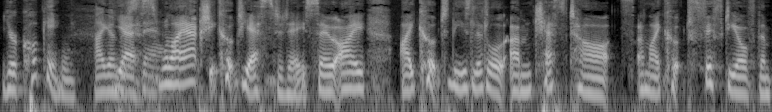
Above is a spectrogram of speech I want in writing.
you're cooking, I understand. Yes. Well, I actually cooked yesterday. So I, I cooked these little, um, chess tarts and I cooked 50 of them.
